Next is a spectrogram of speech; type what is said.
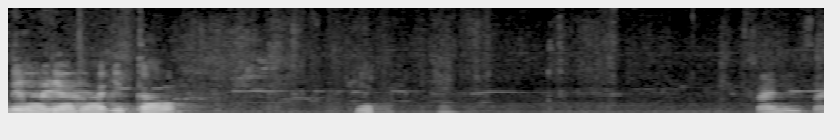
เดี๋ยวเดี๋ยวเดี๋ยวอีกเก้าเย็ดใส่หนึ่งใส่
